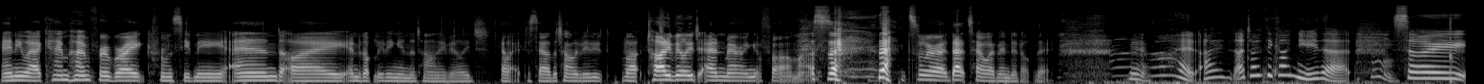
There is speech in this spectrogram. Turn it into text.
Anyway, I came home for a break from Sydney and I ended up living in the tiny village. I had to say the tiny village, tiny village and marrying a farmer. So that's where I, that's how I've ended up there. Yeah. Right. I, I don't think I knew that. Hmm. So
